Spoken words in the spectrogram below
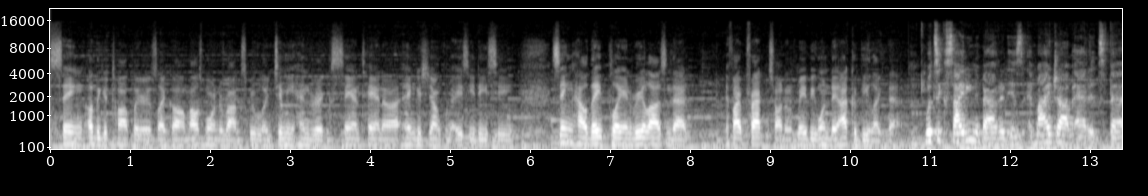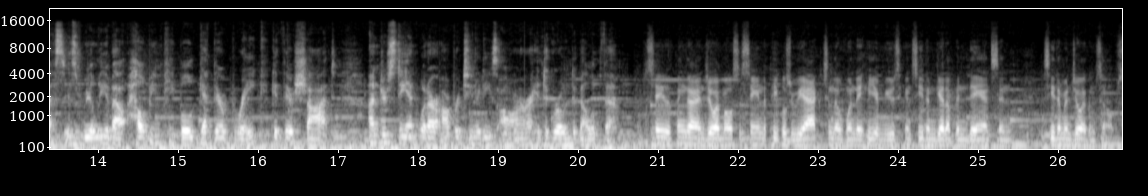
Seeing other guitar players like um, I was more into rock, so people like Jimi Hendrix, Santana, Angus Young from ACDC, seeing how they play and realizing that if I practice hard enough, maybe one day I could be like that. What's exciting about it is my job at its best is really about helping people get their break, get their shot, understand what our opportunities are, and to grow and develop them To say the thing that I enjoy most is seeing the people's reaction of when they hear music and see them get up and dance and see them enjoy themselves.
